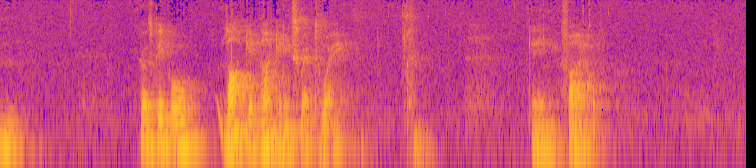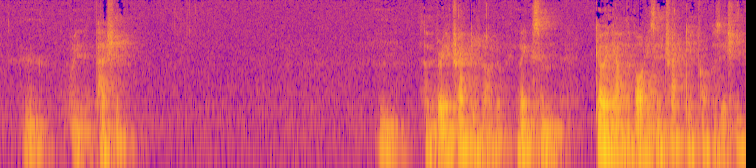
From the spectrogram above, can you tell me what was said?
Mm. Because people like it, like getting swept away, getting fired up uh, with passion. Mm. Something very attractive about it. It makes them going out of the body is an attractive proposition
